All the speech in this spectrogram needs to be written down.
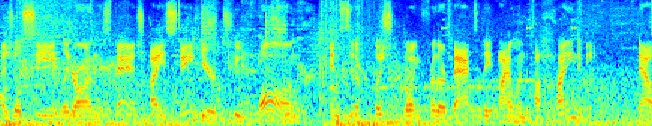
as you'll see later on in this match, I stay here too long instead of push going further back to the island behind me. Now,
